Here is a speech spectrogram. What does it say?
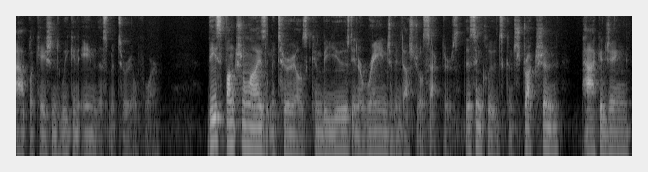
applications we can aim this material for. These functionalized materials can be used in a range of industrial sectors. This includes construction, packaging,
